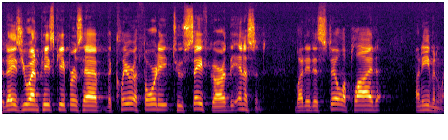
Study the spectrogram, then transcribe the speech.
Today's UN peacekeepers have the clear authority to safeguard the innocent, but it is still applied unevenly.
